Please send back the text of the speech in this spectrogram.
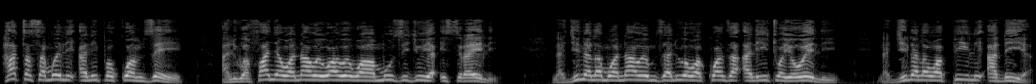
Hata samueli alipokuwa mzee aliwafanya wanawe wawe waamuzi juu ya israeli. Na jina la mwanawe mzaliwa wa kwanza aliitwa yoeli na jina la wapili abiya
